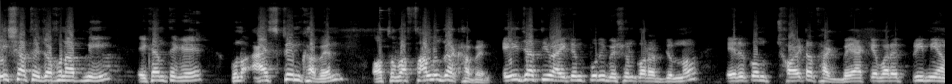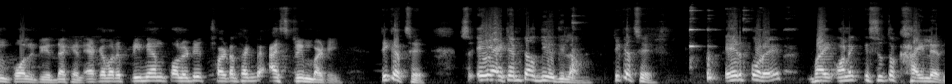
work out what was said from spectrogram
এই সাথে যখন আপনি এখান থেকে কোনো আইসক্রিম খাবেন অথবা ফালুদা খাবেন এই জাতীয় আইটেম পরিবেশন করার জন্য এরকম ছয়টা থাকবে একেবারে প্রিমিয়াম কোয়ালিটির। দেখেন একেবারে প্রিমিয়াম কোয়ালিটির ছয়টা থাকবে আইসক্রিম বাটি। ঠিক আছে? So, এই আইটেমটাও দিয়ে দিলাম। ঠিক আছে? এরপরে ভাই অনেক কিছু তো খাইলেন।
